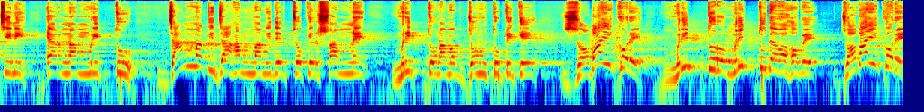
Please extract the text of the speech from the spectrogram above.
চিনি। এর নাম মৃত্যু। জান্নাতি জাহান্নামীদের চোখের সামনে মৃত্যু নামক জন্তুটিকে জবাই করে মৃত্যুর মৃত্যু দেওয়া হবে, জবাই করে।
